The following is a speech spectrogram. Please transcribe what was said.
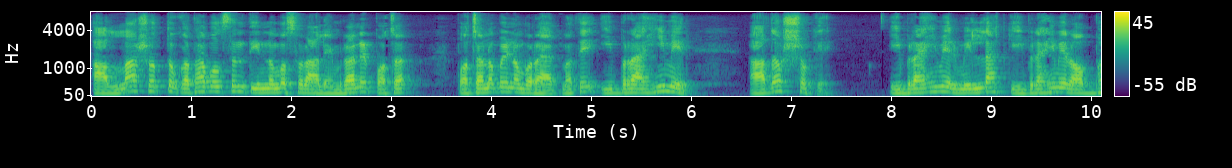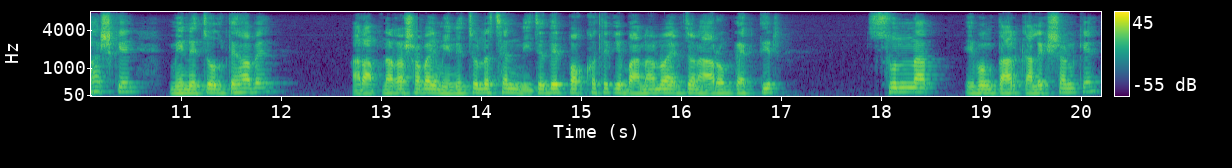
আল্লাহ সত্য কথা বলছেন তিন নম্বর সুরা আল ইমরানের পঁচা- পঁচানব্বই নম্বর আয়াত মতে, ইব্রাহিমের আদর্শকে, ইব্রাহিমের মিল্লাতকে ইব্রাহিমের অভ্যাসকে মেনে চলতে হবে। আর আপনারা সবাই মেনে চলেছেন নিজেদের পক্ষ থেকে বানানো একজন আরব ব্যক্তির সুন্নাত এবং তার কালেকশনকে।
